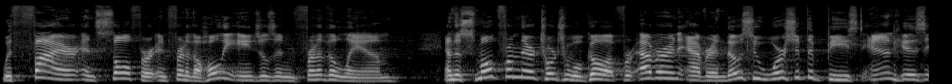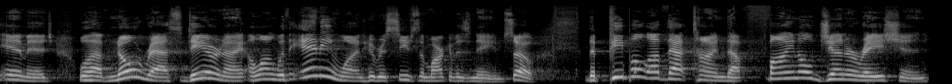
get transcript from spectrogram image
with fire and sulfur in front of the holy angels and in front of the Lamb. And the smoke from their torture will go up forever and ever. And those who worship the beast and his image will have no rest day or night, along with anyone who receives the mark of his name. So, the people of that time, that final generation,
